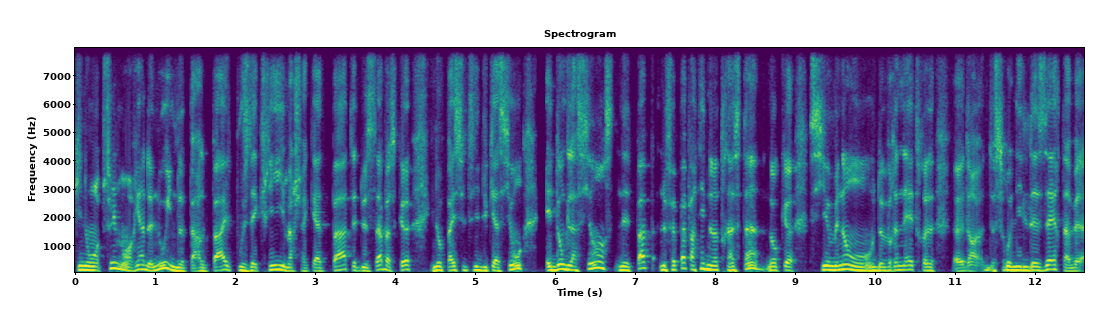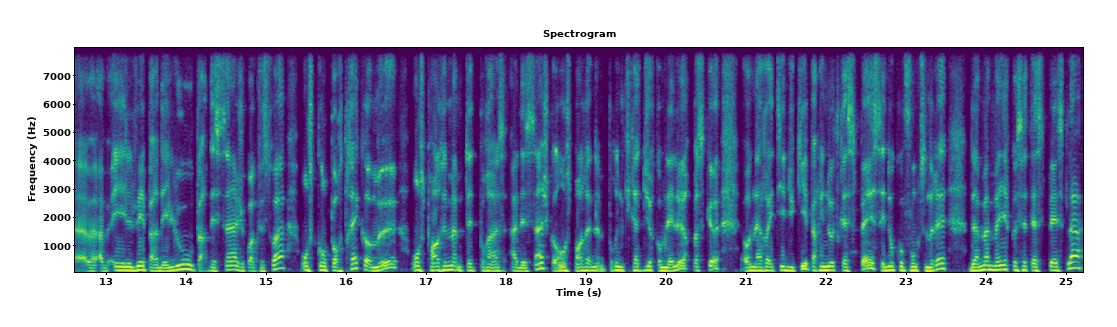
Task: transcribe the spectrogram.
qui n'ont absolument rien de nous, ils ne parlent pas, ils poussent des cris, ils marchent à quatre pattes et tout ça parce que ils n'ont pas eu cette éducation et donc la science n'est pas ne fait pas partie de notre instinct. Donc euh, si maintenant on devrait euh, sur une île déserte élevé par des loups, par des singes ou quoi que ce soit, on se comporterait comme eux, on se prendrait même peut-être pour un, des singes, on se prendrait même pour une créature comme les leurs parce que on aurait été éduqué par une autre espèce et donc on fonctionnerait de la même manière que cette espèce-là.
